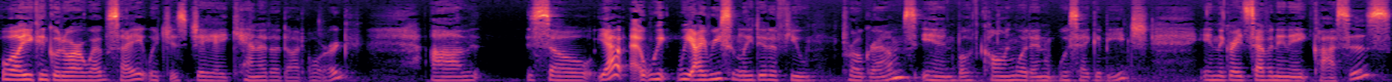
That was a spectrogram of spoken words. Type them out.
Well, you can go to our website, which is jacanada.org. Um, so yeah, uh, we, we I recently did a few programs in both Collingwood and Wasaga Beach in the grade seven and eight classes.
